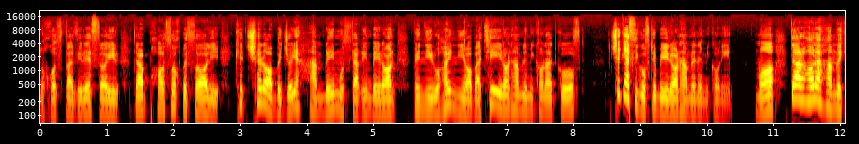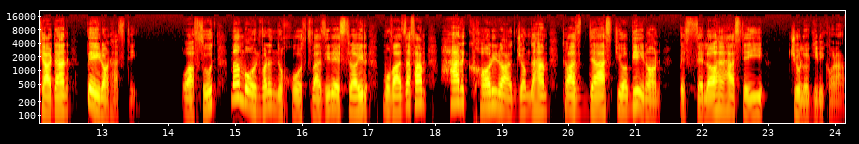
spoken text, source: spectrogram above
نخست وزیر اسرائیل در پاسخ به سوالی که چرا به جای حمله مستقیم به ایران به نیروهای نیابتی ایران حمله می کند گفت چه کسی گفته به ایران حمله نمی کنیم؟ ما در حال حمله کردن به ایران هستیم او افزود من به عنوان نخست وزیر اسرائیل موظفم هر کاری را انجام دهم تا از دستیابی ایران به سلاح هسته‌ای جلوگیری کنم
